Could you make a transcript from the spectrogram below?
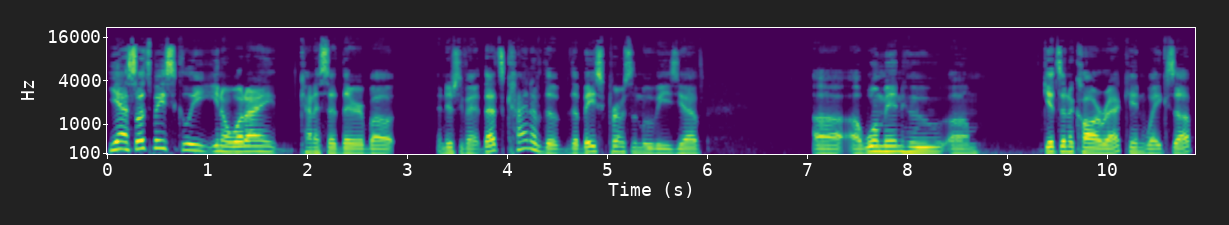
yeah so that's basically you know what i kind of said there about initially that's kind of the the basic premise of the movies you have uh, a woman who um, gets in a car wreck and wakes up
